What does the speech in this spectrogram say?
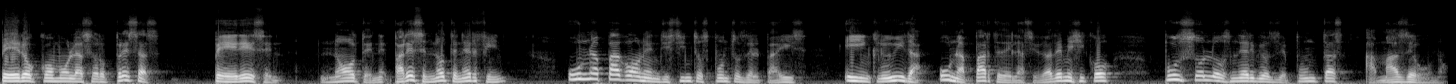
Pero como las sorpresas perecen parecen no tener fin, un apagón en distintos puntos del país, incluida una parte de la Ciudad de México, puso los nervios de puntas a más de uno.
